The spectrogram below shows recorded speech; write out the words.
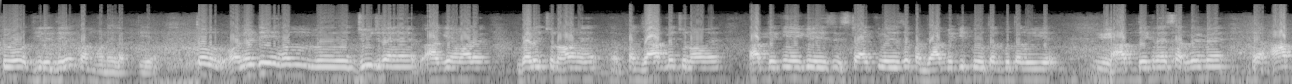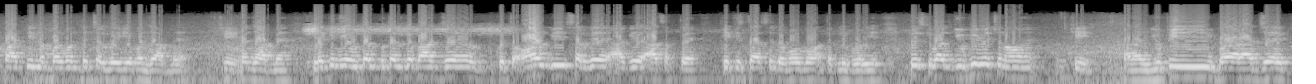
फिर वो धीरे धीरे कम होने लगती है। तो ऑलरेडी हम जूझ रहे हैं आगे हमारे बड़े चुनाव हैं पंजाब में चुनाव है। आप देखेंगे कि इस स्ट्राइक की वजह से पंजाब में कितनी उथल पुथल हुई है। आप देख रहे हैं सर्वे में आप पार्टी नंबर वन पे चल रही है पंजाब में। पंजाब में। लेकिन ये उथल पुथल के बाद जो कुछ और भी सर्वे आगे आ सकते हैं कि किस तरह से लोगों को तकलीफ़ हो रही है। फिर उसके बाद यूपी में चुनाव है। जी। यूपी बड़ा राज्य है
